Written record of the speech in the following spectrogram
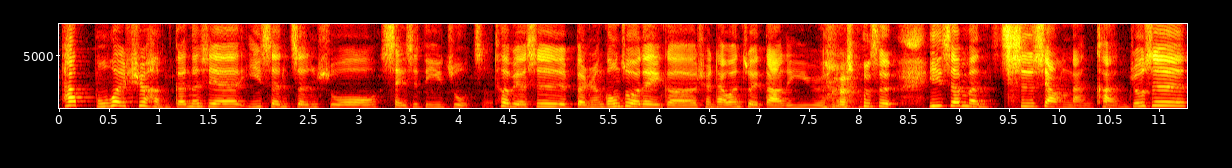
他不会去很跟那些医生争说谁是第一作者，特别是本人工作的那个全台湾最大的医院，就是医生们吃相难看，就是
